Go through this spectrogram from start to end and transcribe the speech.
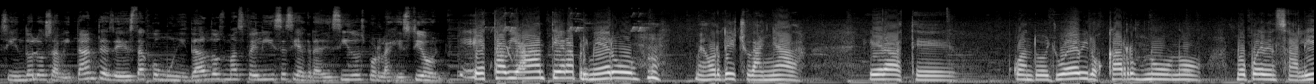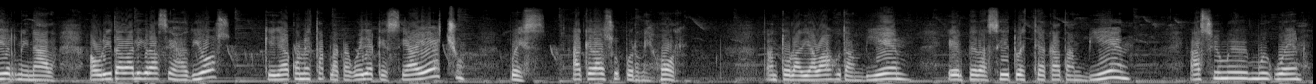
siendo los habitantes de esta comunidad los más felices y agradecidos por la gestión. Esta vía antes era primero mejor dicho, dañada. Era este, cuando llueve y los carros no, no, no pueden salir ni nada. Ahorita dale gracias a Dios que ya con esta placa huella que se ha hecho, pues ha quedado súper mejor. Tanto la de abajo también, el pedacito este acá también. Ha sido muy, muy bueno.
